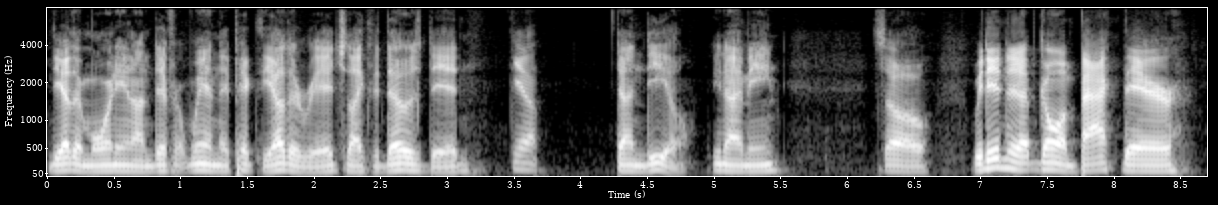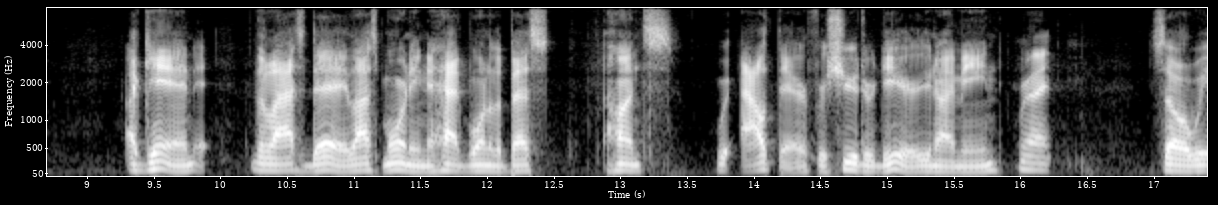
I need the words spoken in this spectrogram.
The other morning on a different wind, they picked the other ridge like the does did. yeah. Done deal. You know what I mean? So we did end up going back there again the last day, last morning, and had one of the best hunts out there for shooter deer. You know what I mean? Right. So we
